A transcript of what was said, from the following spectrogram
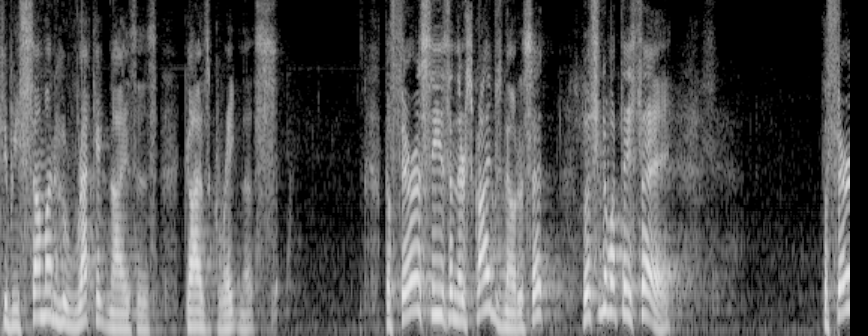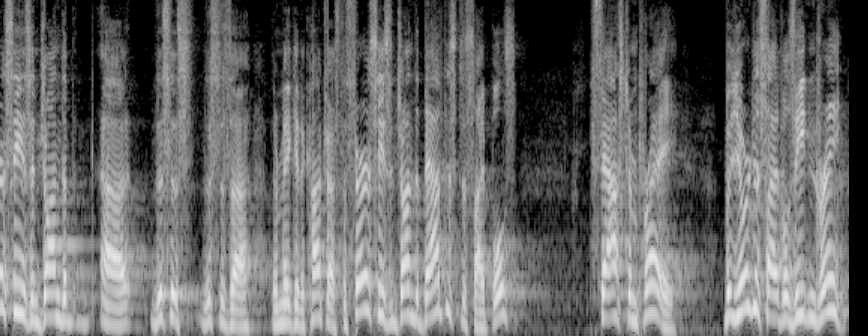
to be someone who recognizes God's greatness. The Pharisees and their scribes notice it. Listen to what they say. The Pharisees and John the uh, this is, this is a, they're making a contrast. The Pharisees and John the Baptist disciples fast and pray, but your disciples eat and drink.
